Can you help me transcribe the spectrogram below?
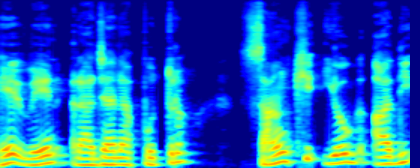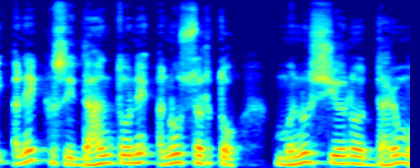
હે વેન રાજાના પુત્ર, સાંખ્ય યોગ આદિ અનેક સિદ્ધાંતોને અનુસરતો મનુષ્યનો ધર્મ,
